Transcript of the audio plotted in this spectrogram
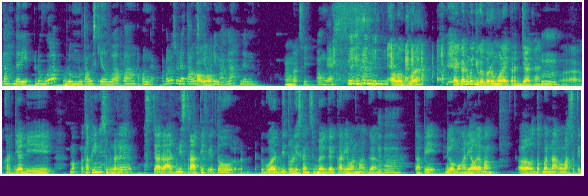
Entah dari aduh gua belum tahu skill gua apa apa enggak apa lu sudah tahu skill Kalau- lu di mana dan enggak sih. Oh enggak. Kalau gue eh kan gue juga baru mulai kerja kan. Hmm. Eh, kerja di tapi ini sebenarnya secara administratif itu gue dituliskan sebagai karyawan magang. Mm-mm. tapi di omongan di awal emang eh, untuk mena- memasuki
